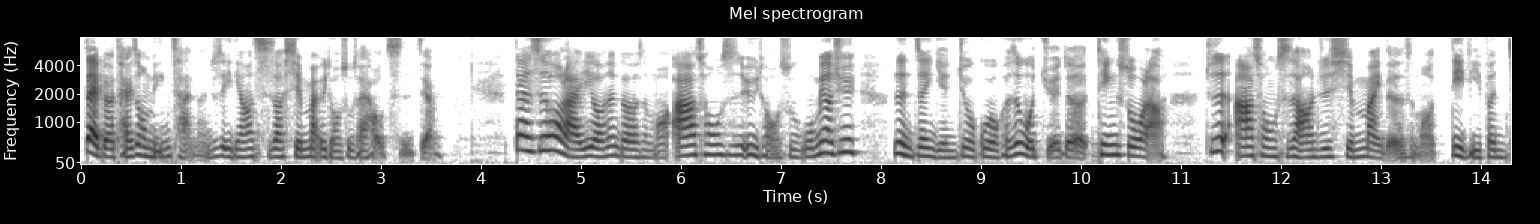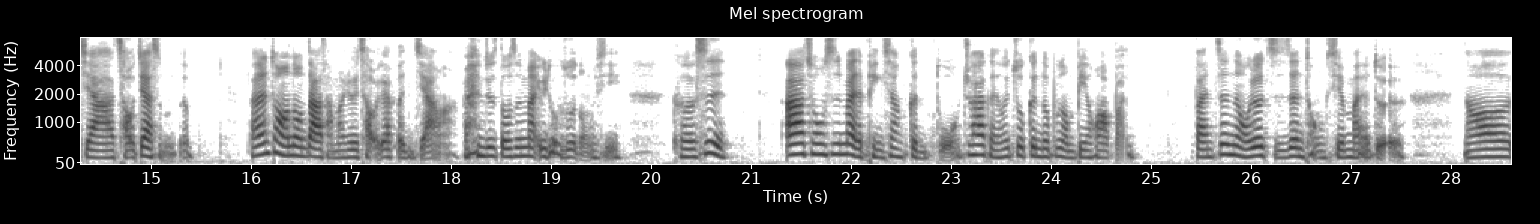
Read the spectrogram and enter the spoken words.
代表台中名产呢，就是一定要吃到鲜麦芋头酥才好吃这样。但是后来也有那个什么阿聪是芋头酥，我没有去认真研究过。可是我觉得听说啦，就是阿聪是好像就是鲜麦的什么弟弟分家吵架什么的，反正通常那种大厂嘛就会吵架分家嘛，反正就都是卖芋头酥的东西。可是阿聪是卖的品相更多，就他可能会做更多不同变化版。反正呢，我就只认同鲜麦就对了。然后，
